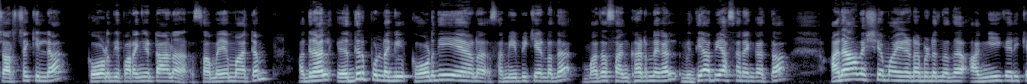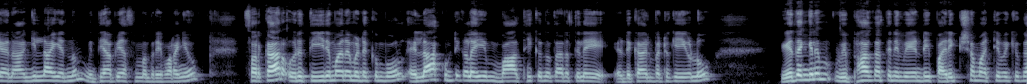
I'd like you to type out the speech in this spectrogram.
ചർച്ചയ്ക്കില്ല. കോടതി പറഞ്ഞിട്ടാണ് സമയം മാറ്റം അതിനാൽ എതിർപ്പുണ്ടെങ്കിൽ കോടതിയെയാണ് സമീപിക്കേണ്ടത്. മതസംഘടനകൾ വിദ്യാഭ്യാസ രംഗത്ത് അനാവശ്യമായി ഇടപെടുന്നത് അംഗീകരിക്കാനാകില്ല എന്നും വിദ്യാഭ്യാസ മന്ത്രി പറഞ്ഞു. സർക്കാർ ഒരു തീരുമാനമെടുക്കുമ്പോൾ എല്ലാ കുട്ടികളെയും ബാധിക്കുന്ന തരത്തിലേ എടുക്കാൻ പറ്റുകയുള്ളൂ. ഏതെങ്കിലും വിഭാഗത്തിന് വേണ്ടി പരീക്ഷ മാറ്റിവെക്കുക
